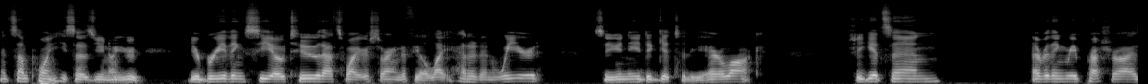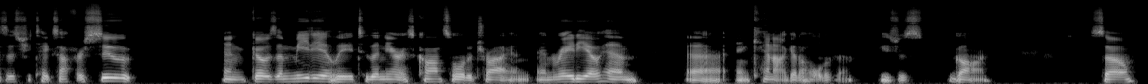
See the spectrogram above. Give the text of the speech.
At some point, he says, You know, you're, you're breathing CO2, that's why you're starting to feel lightheaded and weird. So you need to get to the airlock. She gets in, everything repressurizes, she takes off her suit, and goes immediately to the nearest console to try and, and radio him uh, and cannot get a hold of him. He's just gone. So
